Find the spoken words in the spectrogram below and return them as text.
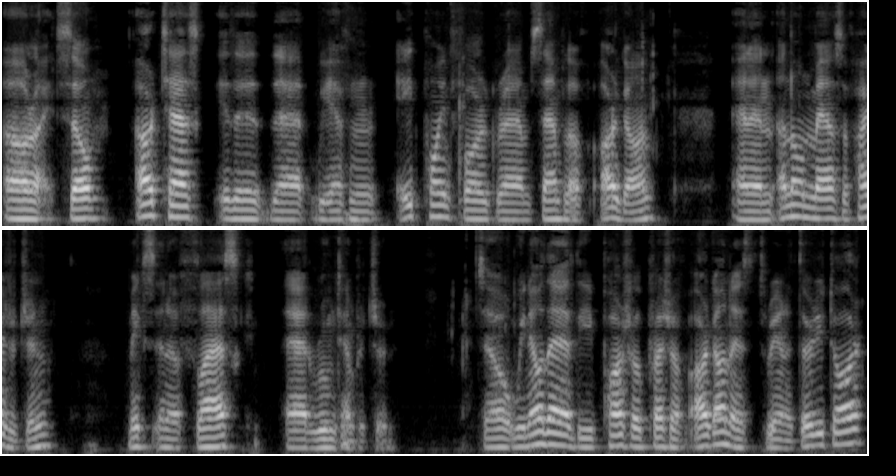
Alright, so our task is that we have an 8.4 gram sample of argon and an unknown mass of hydrogen mixed in a flask at room temperature. So we know that the partial pressure of argon is 330 torr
